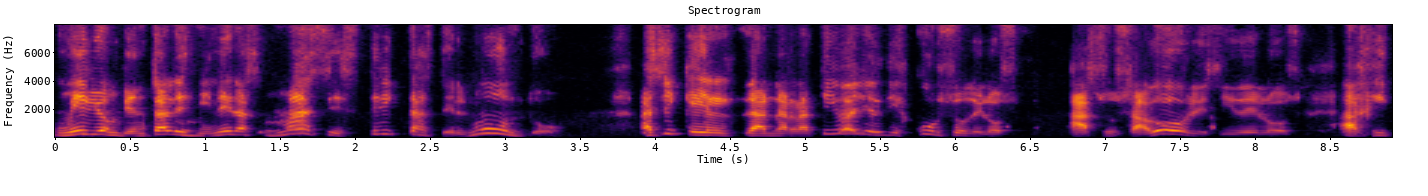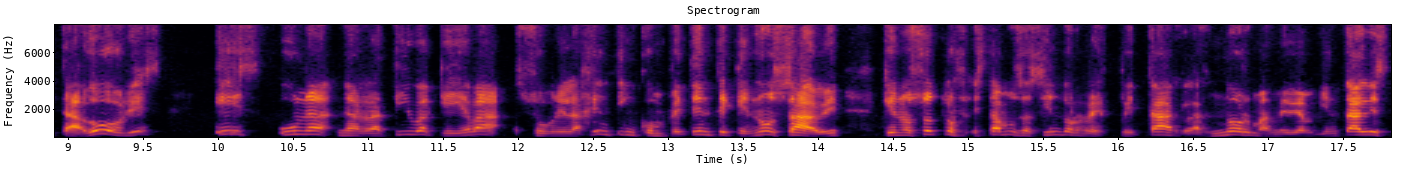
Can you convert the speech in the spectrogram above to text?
medioambientales mineras más estrictas del mundo. Así que la narrativa y el discurso de los asusadores y de los agitadores es una narrativa que lleva sobre la gente incompetente que no sabe que nosotros estamos haciendo respetar las normas medioambientales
